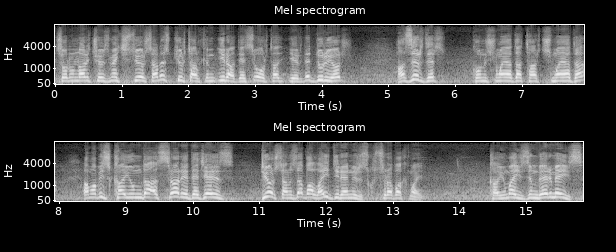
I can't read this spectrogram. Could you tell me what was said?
sorunları çözmek istiyorsanız Kürt halkının iradesi orta yerde duruyor. Hazırdır konuşmaya da tartışmaya da ama biz kayyumda ısrar edeceğiz diyorsanız da vallahi direniriz kusura bakmayın. Kayyuma izin vermeyiz.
